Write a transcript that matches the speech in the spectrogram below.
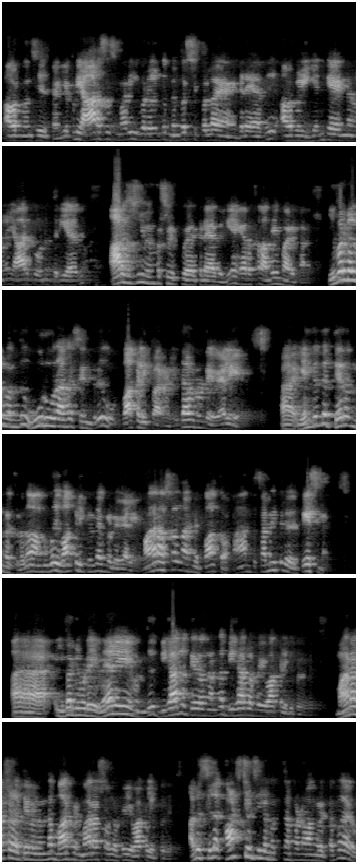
அவர் வந்து செய்திருக்காங்க. எப்படி ஆர்எஸ்எஸ் மாதிரி இவர்களுக்கு மெம்பர்ஷிப் எல்லாம் கிடையாது. அவர்கள் எங்க என்ன யாருக்கு ஒன்றும் தெரியாது. ஆர்எஸ்எஸ்லயும் மெம்பர்ஷிப் கிடையாது இல்லையா ஏறத்தால் அதே மாதிரி இருக்காங்க இவர்கள் வந்து ஊர் ஊராக சென்று வாக்களிப்பார்கள். இது அவருடைய வேலையை. ஆஹ் எங்கெங்க தேர்தல் நடக்கிறதோ அங்க போய் வாக்களிக்கிறது எங்களுடைய வேலையை மகாராஷ்டிராவில் நாங்க பார்த்தோம். நான் அந்த சமயத்துல பேசினேன். ஆஹ் இவர்களுடைய வேலையை வந்து பீகார்ல தேர்தல் நடந்தா பீகார்ல போய் வாக்களிக்கிறது. மகாராஷ்டிராவில் தேர்தல் இருந்தால் மார்க் மகாராஷ்டிராவில் போய் வாக்களிப்பது. அது சில கான்ஸ்டியூன்சில மட்டும் பண்ணுவாங்களே தவிர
